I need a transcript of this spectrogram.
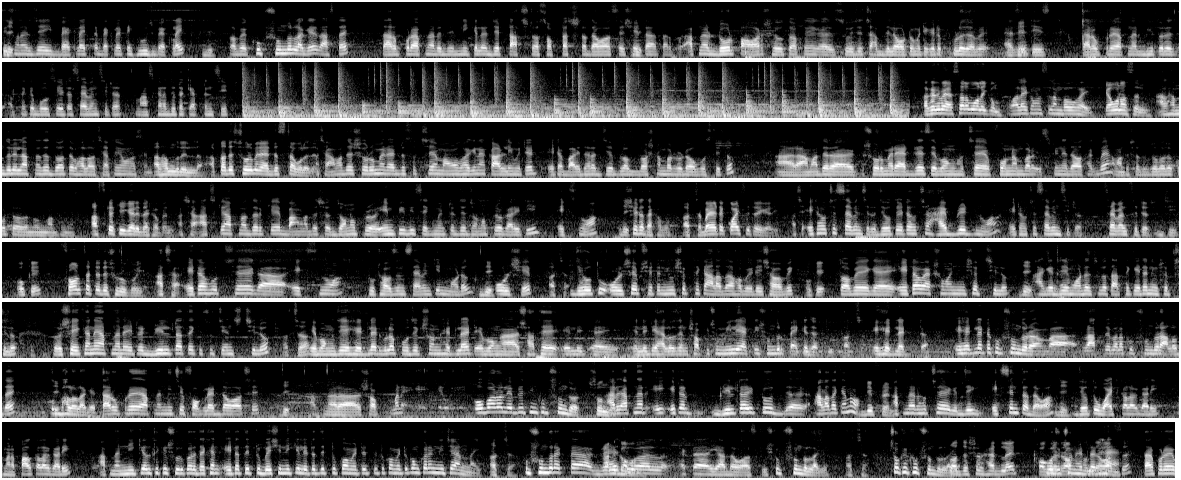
পিছনের যে ব্যাকলাইটটা ব্যাকলাইটটা huge backlight তবে খুব সুন্দর লাগে রাস্তায়। তার উপরে আপনার যে নিকেলের যে টাচটা সফট টাচটা দেওয়া আছে সেটা তারপর আপনার ডোর পাওয়ার সেহেতু আপনি সুইচে চাপ দিলে অটোমেটিক এটা খুলে যাবে অ্যাজ ইট ইজ তার উপরে আপনার ভিতরে আপনাকে বলছি এটা সেভেন সিটার মাঝখানে দুটো ক্যাপ্টেন সিট আকাশ ভাই আসসালামু আলাইকুম। ওয়ালাইকুম আসসালাম বাবু ভাই। কেমন আছেন? আলহামদুলিল্লাহ আপনাদের দোয়াতে ভালো আছি। আপনি কেমন আছেন? আলহামদুলিল্লাহ। আপনাদের শোরুমের অ্যাড্রেসটা বলে দেন। আচ্ছা আমাদের শোরুমের অ্যাড্রেস হচ্ছে মামা ভাগিনা কার লিমিটেড এটা বাড়িধারার যে ব্লক দশ নম্বর রোডে অবস্থিত। আর আমাদের শোরুমের অ্যাড্রেস এবং হচ্ছে ফোন নাম্বার স্ক্রিনে দেওয়া থাকবে। আমাদের সাথে যোগাযোগ করতে পারবেন ওর মাধ্যমে। আজকে কি গাড়ি দেখাবেন? আচ্ছা আজকে আপনাদেরকে বাংলাদেশের জনপ্রিয় এমপিভি সেগমেন্টের যে জনপ্রিয় গাড়িটি এক্স নোয়া সেটা দেখাবো। আচ্ছা ভাই এটা কয় সিটের গাড়ি? আচ্ছা এটা হচ্ছে সেভেন সিটার যেহেতু এটা হচ্ছে হাইব্রিড নোয়া এটা হচ্ছে সেভেন সিটার সেভেন সিটের জি। ওকে ফ্রন্ট সাইডটা দিয়ে শুরু করি। আচ্ছা এটা হচ্ছে X Noah two thousand seventeen model জি। ওল্ড শেপ আচ্ছা। যেহেতু ওল্ড শেপ সেটা নিউ শেপ থেকে আলাদা হবে এটাই স্বাভাবিক। ওকে তবে এটাও একসময় নিউ শেপ ছিল। আগের যে মডেল ছিল তার থেকে এটা নিউ শেপ ছিল। তো সেইখানে আপনার এটার গ্রিলটাতে কিছু চেঞ্জ ছিল। আচ্ছা। এবং যে হেডলাইটগুলো প্রজেকশন হেডলাইট এবং সাথে এলইডি হ্যালোজেন সব কিছু মিলিয়ে একটি সুন্দর প্যাকেজ আর কি। আচ্ছা। এই হেডলাইটটা এই হেডলাইটটা খুব সুন্দর আহ, রাত্রেবেলা খুব সুন্দর আলো দেয়। খুব। ভালো লাগে। তার উপরে আপনার নিচে ফগ লাইট দেওয়া আছে। জি। আপনারা সব মানে ওভারঅল এভরিথিং খুব সুন্দর। আর আপনার এই এটার গ্রিলটা একটু আলাদা কেন? ডিফারেন্ট আপনার হচ্ছে যে এক্সেন্টটা দেওয়া যেহেতু হোয়াইট কালার গাড়ি মানে পাল কালার গাড়ি আপনার নিকেল থেকে শুরু করে দেখেন এটাতে একটু বেশি নিকেল এটাতে একটু কম এটাতে একটু কম একটু কম করেন নিচে আর নাই। আচ্ছা। খুব সুন্দর একটা গ্র্যাজুয়াল একটা ইয়া দেওয়া আছে খুব সুন্দর লাগে। আচ্ছা। চোখে খুব সুন্দর লাগে। প্রজেকশন হেডলাইট প্রজেকশন হেডলাইট হ্যাঁ। তারপরে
